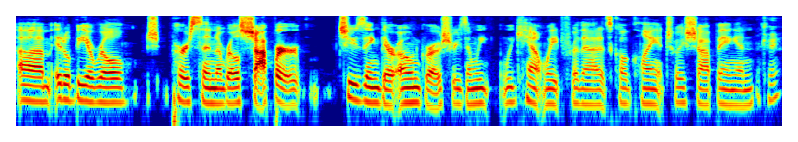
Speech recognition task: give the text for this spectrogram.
um, it'll be a real sh- person, a real shopper choosing their own groceries, and we we can't wait for that. It's called client choice shopping, and Okay.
